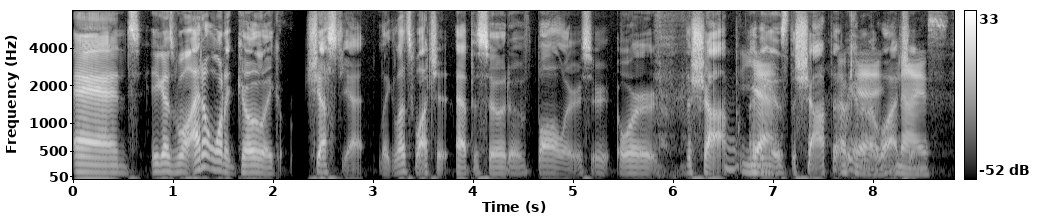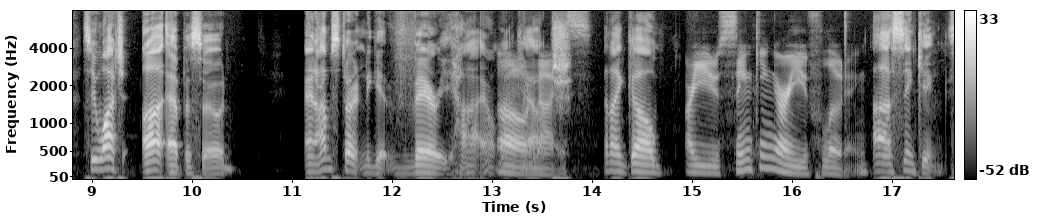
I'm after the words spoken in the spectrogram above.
and he goes, "Well, I don't want to go like just yet. Like, let's watch an episode of Ballers or or The Shop. I Yeah. think it was The Shop that we ended Okay. up watching. Nice. So you watch a episode, and I'm starting to get very high on my Oh, couch, nice. and I go, Are you sinking or are you floating? uh, sinking, Nice.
